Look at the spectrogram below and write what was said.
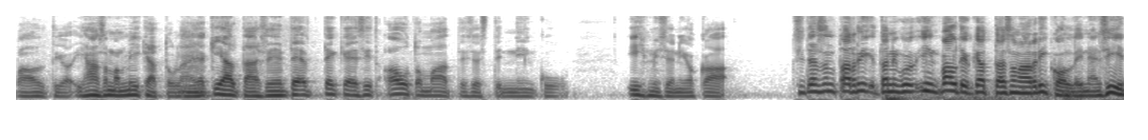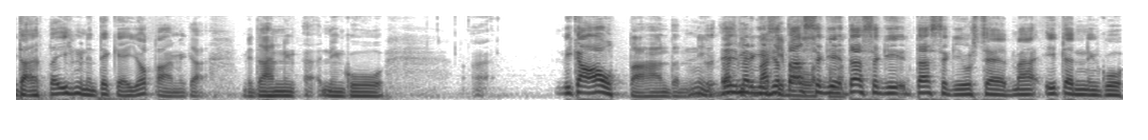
valtio, ihan sama mikä tulee, mm. ja kieltää sen, te, tekee siitä automaattisesti niin kuin ihmisen, joka sitä sanotaan, tai niin kuin, valtio käyttää sanaa rikollinen siitä, että ihminen tekee jotain, mikä, mitä hän niin, niin kuin, mikä auttaa häntä. Niin, Esimerkiksi tässäkin, tässäkin, tässäkin just se, että mä itse niinku,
